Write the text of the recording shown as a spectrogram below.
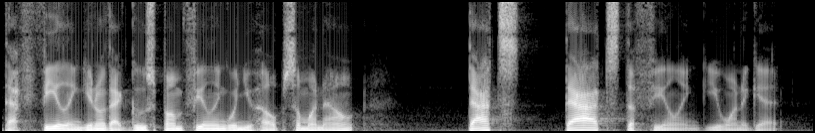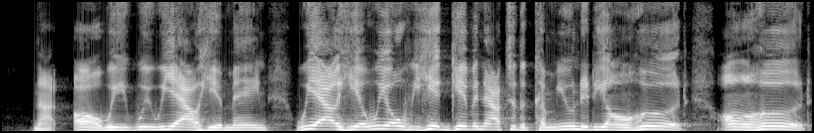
that feeling, you know that goosebump feeling when you help someone out? That's that's the feeling you want to get. Not, oh, we, we we out here, man. We out here. We over here giving out to the community on hood, on hood.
